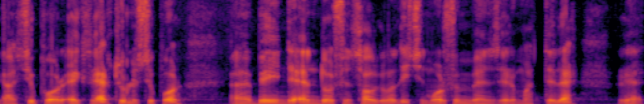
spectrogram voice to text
Yani spor, her türlü spor e, beyinde endorfin salgıladığı için morfin benzeri maddeler e,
